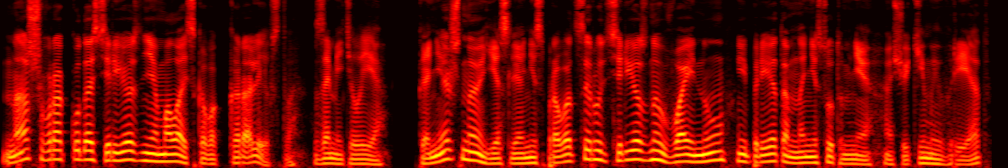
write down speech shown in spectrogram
«Наш враг куда серьезнее Малайского королевства», — заметил я. Конечно, если они спровоцируют серьезную войну и при этом нанесут мне ощутимый вред,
